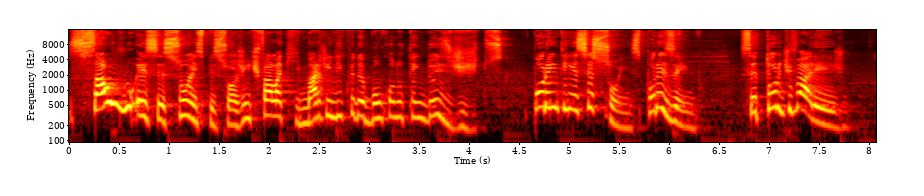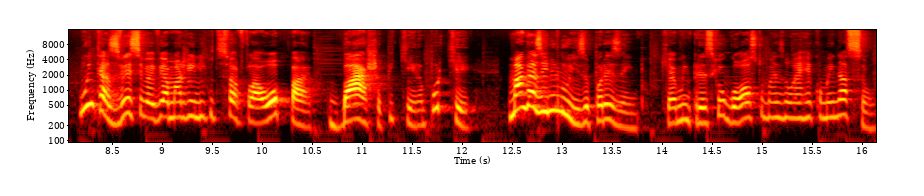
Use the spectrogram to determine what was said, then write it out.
Salvo exceções, pessoal, a gente fala aqui, margem líquida é bom quando tem dois dígitos. Porém, tem exceções. Por exemplo, setor de varejo. Muitas vezes você vai ver a margem líquida e vai falar, opa, baixa, pequena. Por quê? Magazine Luiza, por exemplo, que é uma empresa que eu gosto, mas não é recomendação.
